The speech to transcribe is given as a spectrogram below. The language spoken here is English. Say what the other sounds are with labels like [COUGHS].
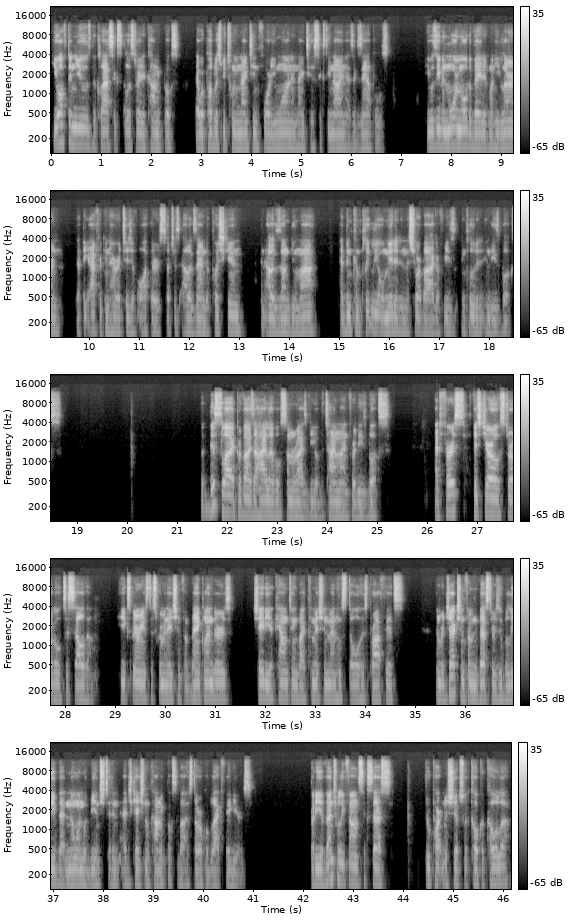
He often used the classics illustrated comic books that were published between 1941 and 1969 as examples. He was even more motivated when he learned that the African heritage of authors such as Alexander Pushkin and Alexandre Dumas had been completely omitted in the short biographies included in these books. But this slide provides a high level summarized view of the timeline for these books. At first, Fitzgerald struggled to sell them. He experienced discrimination from bank lenders, shady accounting by commission men who stole his profits, and rejection from investors who believed that no one would be interested in educational comic books about historical Black figures. But he eventually found success through partnerships with Coca-Cola,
